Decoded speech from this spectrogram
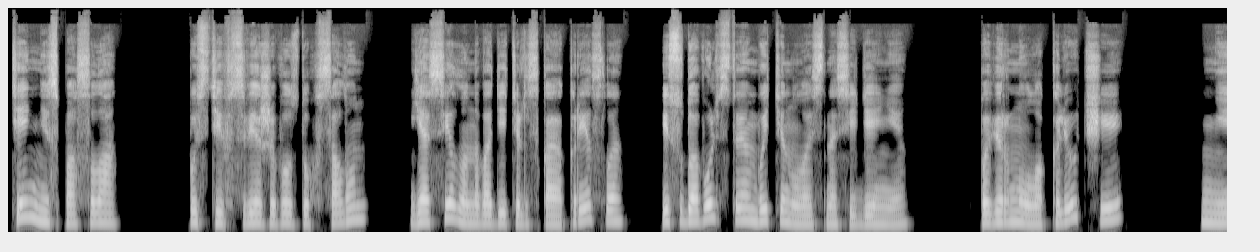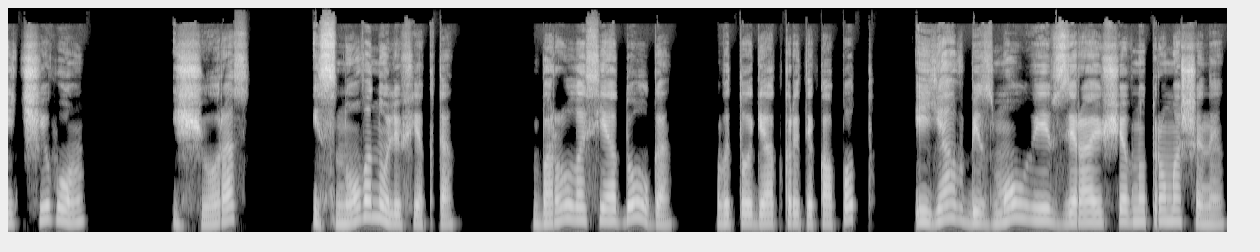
Тень не спасла. Пустив свежий воздух в салон, я села на водительское кресло и с удовольствием вытянулась на сиденье. Повернула ключ и... Ничего. Еще раз. И снова ноль эффекта. Боролась я долго, в итоге открытый капот, и я в безмолвии, взирающая внутрь машины.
